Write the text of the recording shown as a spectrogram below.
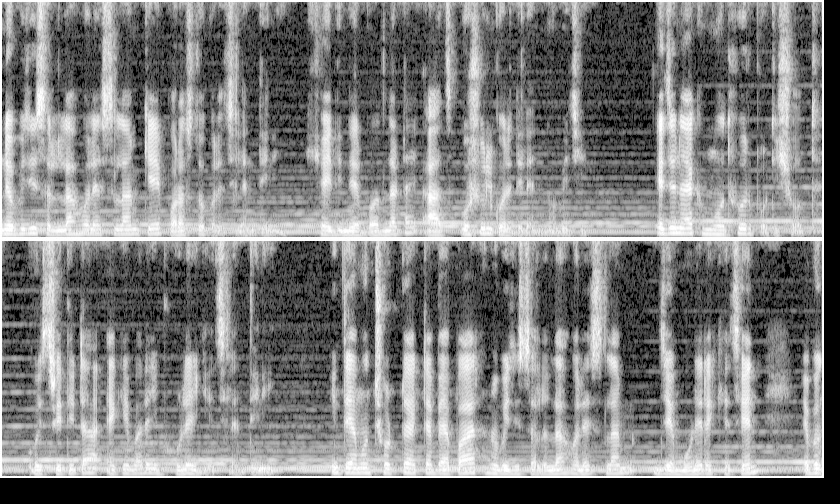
নবীজি সাল্লাহ আলাইসাল্লামকে পরাস্ত করেছিলেন তিনি। সেই দিনের বদলাটাই আজ উসুল করে দিলেন নবীজি। এজন্য এক মধুর প্রতিশোধ। ওই স্মৃতিটা একেবারেই ভুলেই গিয়েছিলেন তিনি। কিন্তু এমন ছোট্ট একটা ব্যাপার নবীজি সাল্লাহ আলাইসলাম যে মনে রেখেছেন এবং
